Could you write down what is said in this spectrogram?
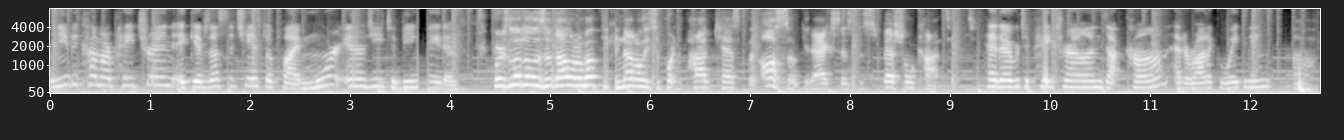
When you become our patron, it gives us the chance to apply more energy to being creative. For as little as a dollar a month, you can not only support the podcast, but also get access to special content. Head over to patreon.com at Erotic Awakening. Oh,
